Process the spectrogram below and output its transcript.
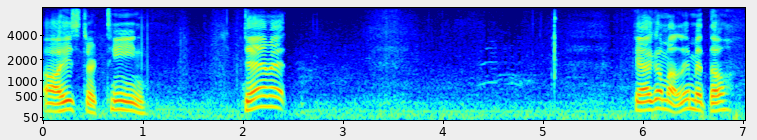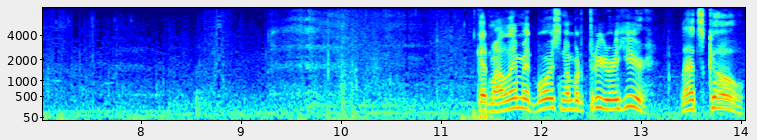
Oh, ah, he's 13. Damn it. Okay, I got my limit though. Get my limit, boys. Number three right here. Let's go.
